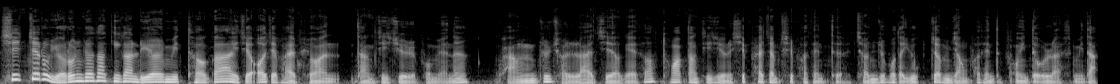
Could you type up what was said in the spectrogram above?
실제로 여론조사 기관 리얼미터가 이제 어제 발표한 당 지지율을 보면은 광주 전라 지역에서 통합당 지지율은 18.7%, 전주보다 6.0% 포인트 올랐습니다.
